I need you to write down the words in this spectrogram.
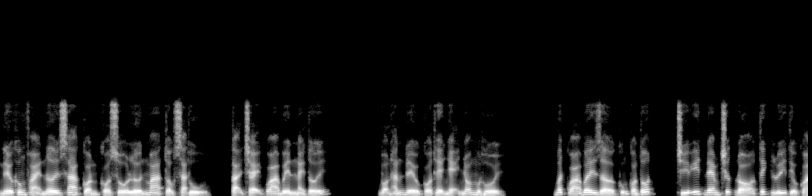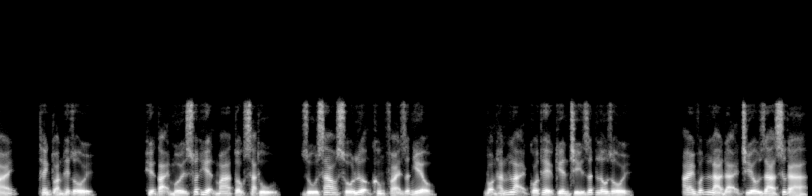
nếu không phải nơi xa còn có số lớn ma tộc xạ thủ, tại chạy qua bên này tới, bọn hắn đều có thể nhẹ nhõm một hồi. Bất quá bây giờ cũng còn tốt chỉ ít đem trước đó tích lũy tiểu quái, thanh toán hết rồi. Hiện tại mới xuất hiện ma tộc xạ thủ, dù sao số lượng không phải rất nhiều. Bọn hắn lại có thể kiên trì rất lâu rồi. Ai vẫn là đại chiêu ra sức à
